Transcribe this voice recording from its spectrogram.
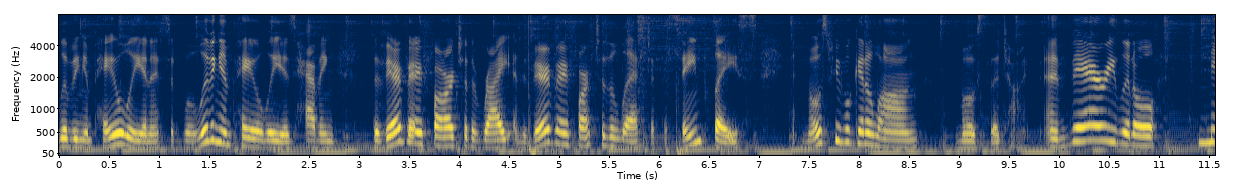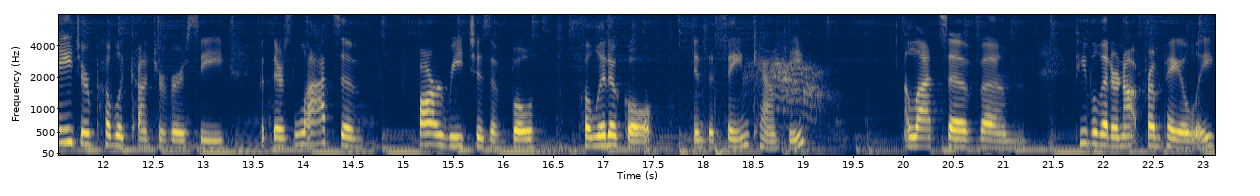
living in Paoli?" And I said, "Well, living in Paoli is having the very very far to the right and the very very far to the left at the same place, and most people get along most of the time, and very little major public controversy, but there's lots of far reaches of both political in the same county. Lots of um, people that are not from Paoli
